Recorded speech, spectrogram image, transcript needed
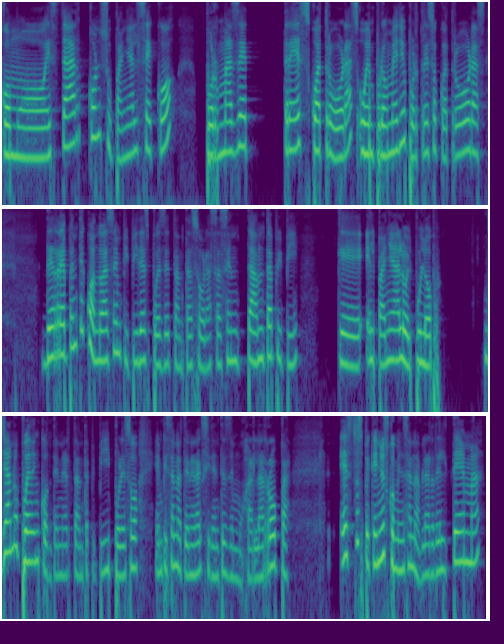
como estar con su pañal seco por más de 3, 4 horas o en promedio por 3 o 4 horas. De repente cuando hacen pipí después de tantas horas, hacen tanta pipí que el pañal o el pull-up ya no pueden contener tanta pipí y por eso empiezan a tener accidentes de mojar la ropa. Estos pequeños comienzan a hablar del tema,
